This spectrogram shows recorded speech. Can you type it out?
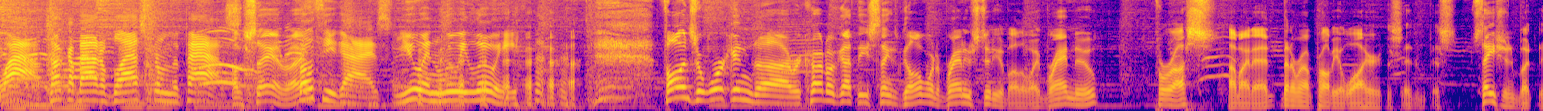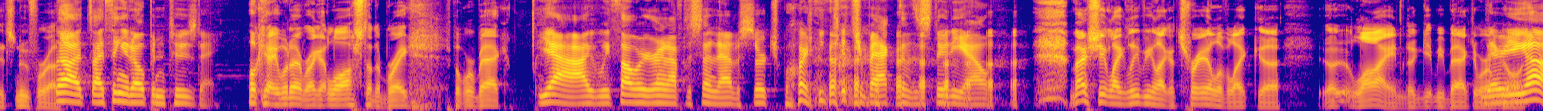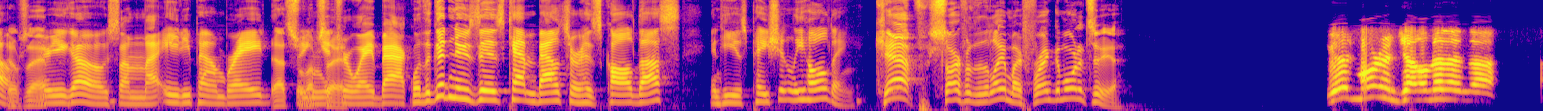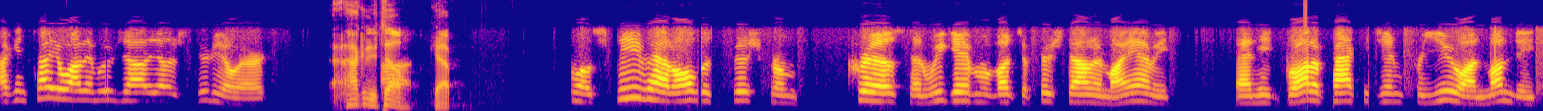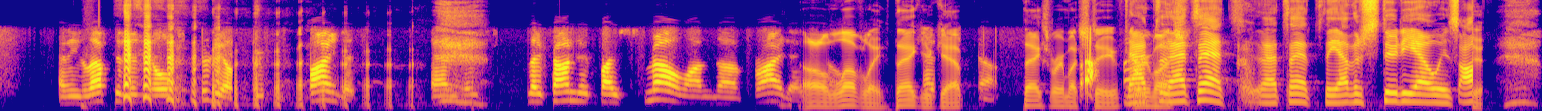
Wow, talk about a blast from the past. I'm saying, right? Both you guys, you and Louie Louie. Phones are working. Uh, Ricardo got these things going. We're in a brand new studio, by the way. Brand new for us, I might add. Been around probably a while here at this, at this station, but it's new for us. no, it's, I think it opened Tuesday. Okay, whatever. I got lost on the break, but we're back. Yeah, I, we thought we were going to have to send out a search party to get you back to the studio. I'm actually like leaving like a trail of like uh, uh, line to get me back to where There I'm going. you go. know what I'm saying? there you go. Some uh, 80 pound braid. That's so what you I'm can get saying. your way back. Well, the good news is Captain Bouncer has called us and he is patiently holding. Cap, sorry for the delay, my friend. Good morning to you. Good morning, gentlemen, and uh, I can tell you why they moved you out of the other studio, Eric. How can you tell, Uh, Cap? Well, Steve had all this fish from Chris, and we gave him a bunch of fish down in Miami, and he brought a package in for you on Monday, and he left it in the old studio. You can find it, and they, they found it by smell on uh, Friday. Oh, lovely. Thank you, Cap. Yeah. Thanks very much, Steve. That's, very much. that's it. That's it. The other studio is off.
